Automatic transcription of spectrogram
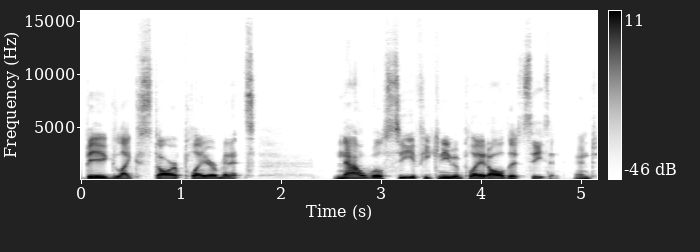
big, like star player minutes. Now we'll see if he can even play at all this season. And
